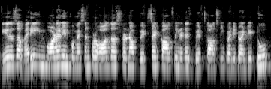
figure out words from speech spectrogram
Here is a very important information for all the student of BITSAT counseling that is BITS counseling 2022.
